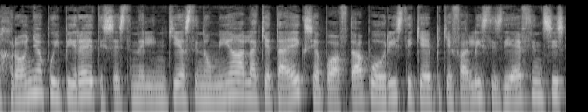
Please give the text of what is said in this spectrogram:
χρόνια που υπηρέτησε στην ελληνική αστυνομία, αλλά και τα έξι από αυτά που ορίστηκε επικεφαλής της διεύθυνσης,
